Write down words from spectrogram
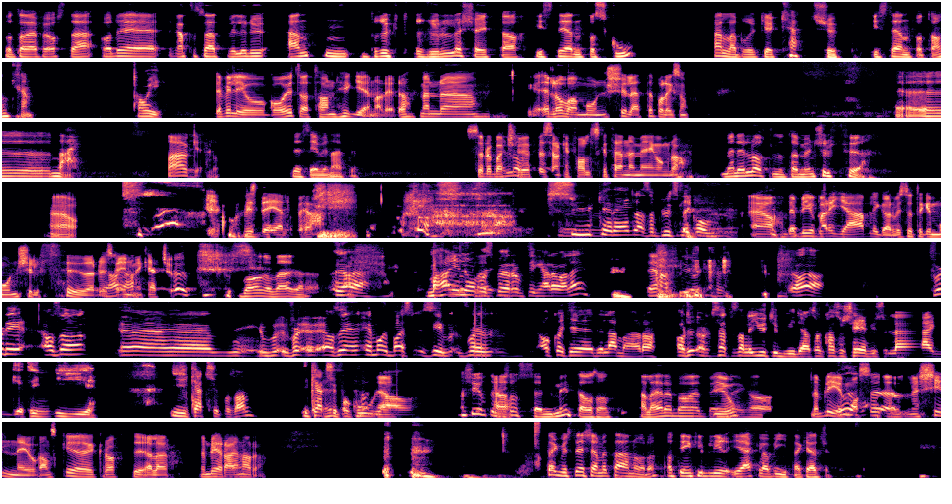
Da tar jeg første, og det er rett og slett Ville du enten brukt rulleskøyter istedenfor sko, eller bruke ketsjup istedenfor tannkrem? Oi. Det ville jo gå ut av tannhygiena di, da. Men uh, er det lov å ha munnskyld etterpå, liksom? Uh, nei. Nei, ok. Det sier vi nei til. Så det er bare å kjøpe seg noen falske tenner med en gang, da. Men det er lov til å ta munnskyld før. Ja. Hvis det hjelper, ja. Syke regler som plutselig kom. ja. Det blir jo bare jævligere hvis du tar munnskyld før du skal Ja, ja. inn med ketsjup. Bare verre. Ja, ja. Men har jeg lov å spørre om ting her òg, eller? Ja, du gjør det. Ja, ja. Fordi, altså eh, for, altså, Jeg må jo bare si for akkurat det dilemmaet her, da. Har du, har du sett sånne YouTube-videoer altså, hva som skjer hvis du legger ting i, i ketsjup og sånn? I ketsjup og cola Ja. og Har ikke gjort det med Ja. sånn sølvmynter og sånt? Eller er det bare et bilde jeg har Den blir Jo, masse Den skinner jo ganske kraftig, eller den blir renere. Tenk hvis det kommer til nå, da. At det egentlig blir jækla hvit av ketsjup.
